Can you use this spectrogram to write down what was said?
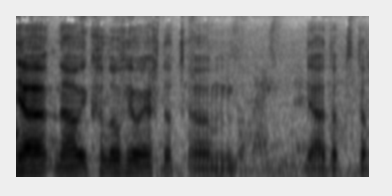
Ja, nou, ik geloof heel erg dat, um, ja, dat, dat,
